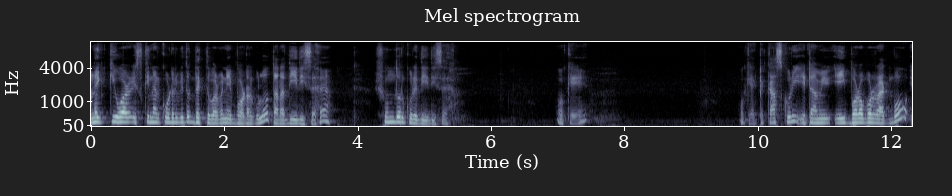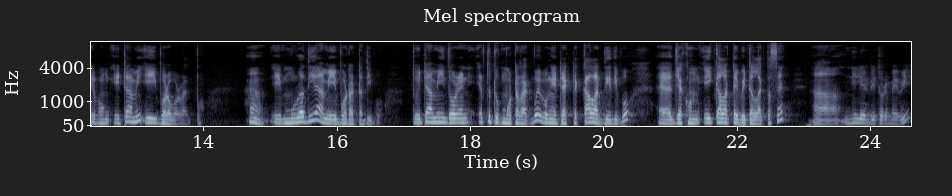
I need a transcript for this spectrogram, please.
অনেক কিউআর স্ক্যানার কোডের ভিতর দেখতে পারবেন এই বর্ডারগুলো তারা দিয়ে দিছে হ্যাঁ? সুন্দর করে দিয়ে দিছে। ওকে ওকে একটা কাজ করি, এটা আমি এই বরাবর রাখব এবং এটা আমি এই বরাবর রাখব হ্যাঁ? এই মুড়া দিয়ে আমি এই বর্ডারটা দিব। তো এটা আমি ধরেন এতটুকু মোটা রাখব এবং এটা একটা কালার দিয়ে দিব যখন এই কালারটাই বেটার লাগতেছে। নীলের ভিতরে মেবি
